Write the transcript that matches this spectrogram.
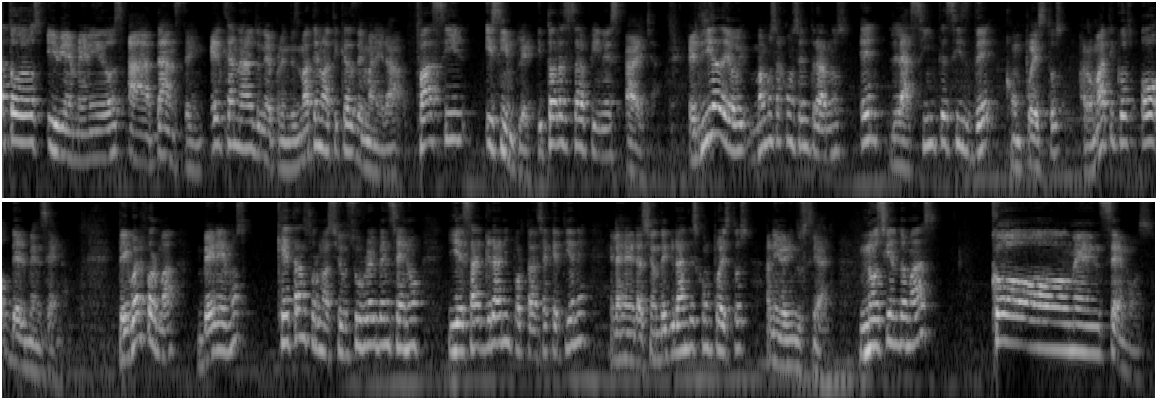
a todos y bienvenidos a Danstein, el canal donde aprendes matemáticas de manera fácil y simple y todas las afines a ella. El día de hoy vamos a concentrarnos en la síntesis de compuestos aromáticos o del benceno. De igual forma, veremos qué transformación sufre el benceno y esa gran importancia que tiene en la generación de grandes compuestos a nivel industrial. No siendo más, comencemos.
